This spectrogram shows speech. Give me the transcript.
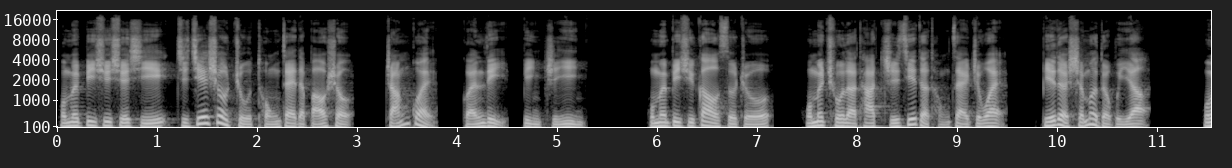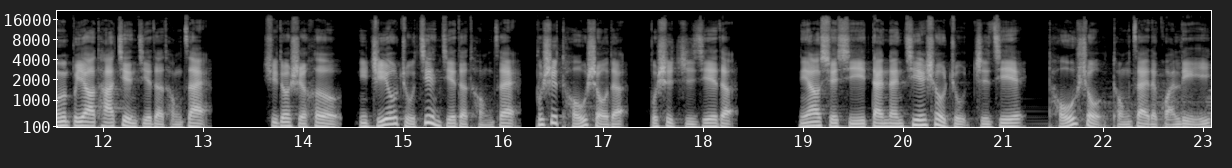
我们必须学习只接受主同在的保守、掌管、管理并指引。我们必须告诉主，我们除了他直接的同在之外，别的什么都不要。我们不要他间接的同在。许多时候，你只有主间接的同在，不是投手的，不是直接的。你要学习单单接受主直接投手同在的管理。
